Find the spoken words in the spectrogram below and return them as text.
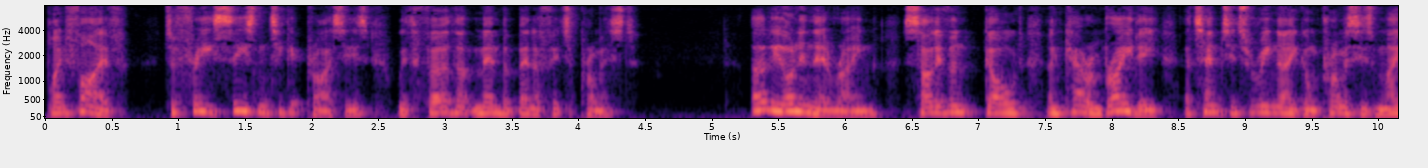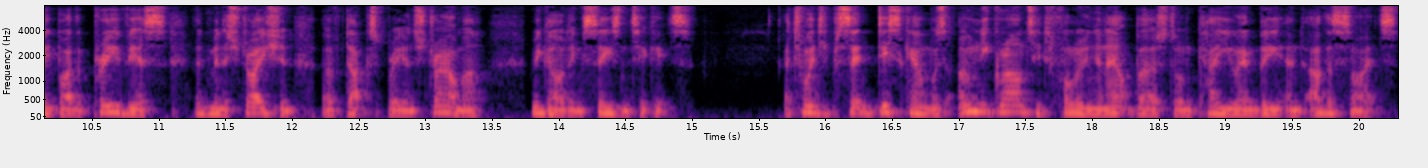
Point 5. To free season ticket prices with further member benefits promised. Early on in their reign, Sullivan, Gold, and Karren Brady attempted to renege on promises made by the previous administration of Duxbury and Strowmer regarding season tickets. A 20% discount was only granted following an outburst on KUMB and other sites,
